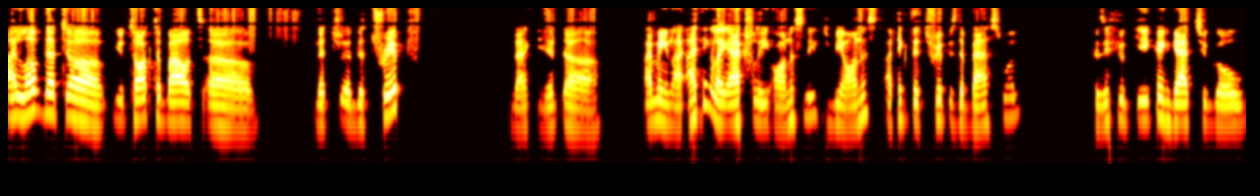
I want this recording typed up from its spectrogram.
I love that uh, you talked about uh, the the trip. That it. Uh, I mean, I, I think like actually, honestly, to be honest, I think the trip is the best one because if you you can get to go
